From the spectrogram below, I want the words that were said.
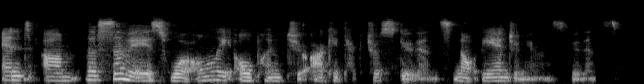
And um, the surveys were only open to architecture students, not the engineering students.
